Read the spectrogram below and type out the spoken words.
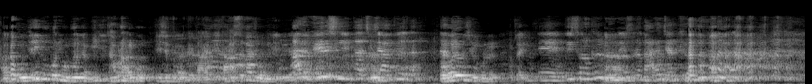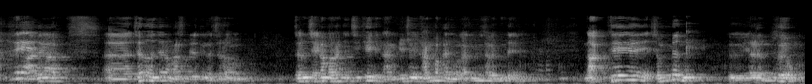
아까 문재인 후보님 보니까 미리 답을 알고 계실 것 같아요. 다, 다 써가지고 문제인데. 아, 왜 이러십니까? 진짜. 그, 더 어려운 질문을 갑자기. 네, 우리 서로 그런 부분에서는 말하지 않기로. 네. 아, 내가, 어, 저는 언제나 말씀드렸던 것처럼, 저는 제가 말하는 지켜야 되는 일종의 강박관념을 가지고 있는 사람인데, 낙태 전면 그 예를 들면 허용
